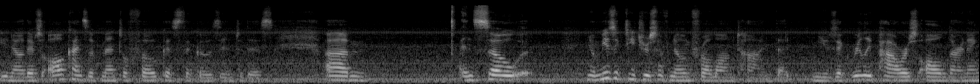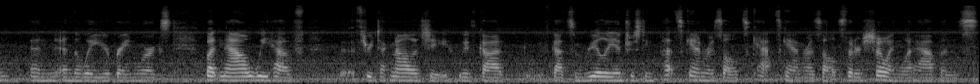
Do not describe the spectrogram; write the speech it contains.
You know, there's all kinds of mental focus that goes into this. Um, and so, you know, music teachers have known for a long time that music really powers all learning and, and the way your brain works. But now we have, through technology, we've got We've got some really interesting PET scan results, CAT scan results that are showing what happens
